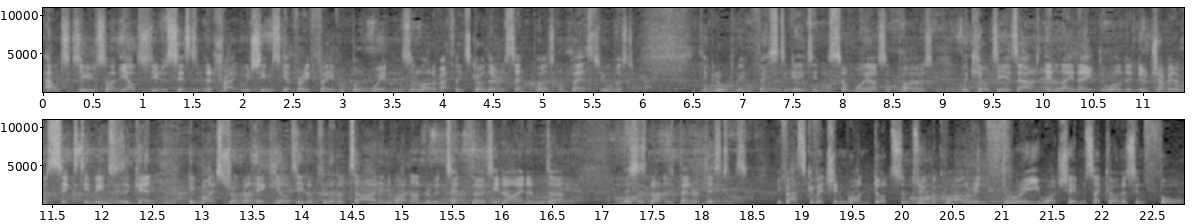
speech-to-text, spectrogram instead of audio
Altitude, slightly altitude assisted in a track which seems to get very favourable winds. A lot of athletes go there and set personal bests. You almost think it ought to be investigated in some way, I suppose. But Kilty is out in lane 8, the world indoor champion over 60 metres. Again, he might struggle here, Kilty. Looked a little tired in the 100 with 10.39 and uh, this is not his better distance. Ivaskovic in one, Dodson two, Makwala in three. Watch him. Tsakonas in four,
